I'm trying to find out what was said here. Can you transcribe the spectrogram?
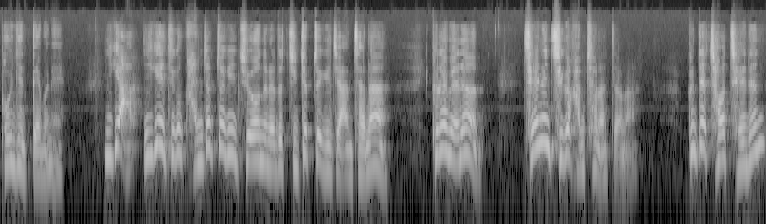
본인 때문에. 이게 아- 이게 지금 간접적인 지원을 해도 직접적이지 않잖아. 그러면은 쟤는 지가 감춰놨잖아. 근데 저 쟤는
